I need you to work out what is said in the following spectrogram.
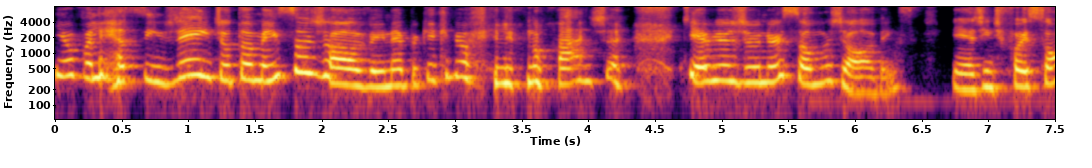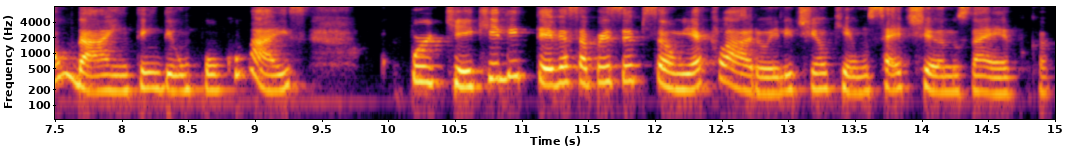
E eu falei assim, gente, eu também sou jovem, né? Por que, que meu filho não acha que eu e o Júnior somos jovens? E a gente foi sondar, entender um pouco mais por que, que ele teve essa percepção. E é claro, ele tinha o quê? Uns sete anos na época.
